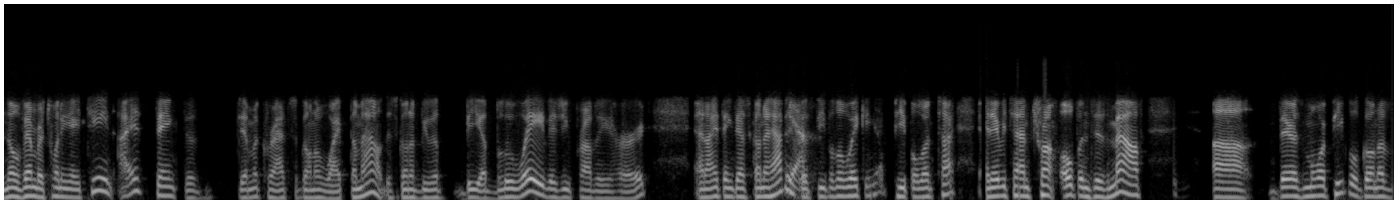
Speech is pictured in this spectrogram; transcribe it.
November 2018, I think the Democrats are going to wipe them out. There's going to be a, be a blue wave, as you probably heard, and I think that's going to happen Yeah. because people are waking up. People are tired, and every time Trump opens his mouth, uh, there's more people going to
